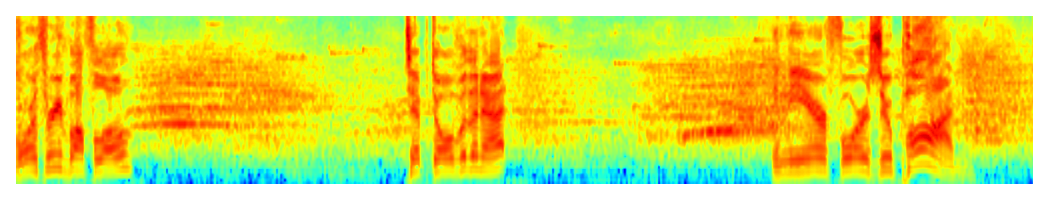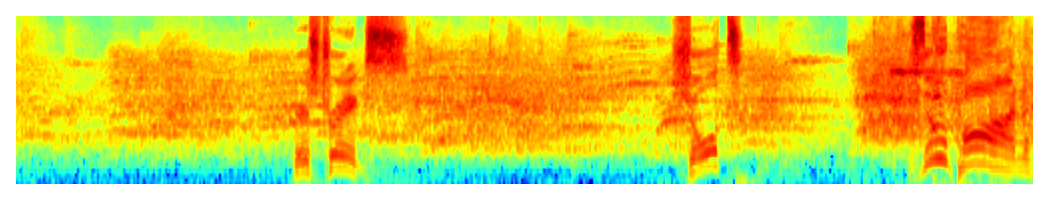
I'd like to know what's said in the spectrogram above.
Four three Buffalo. Tipped over the net. In the air for Zupan. Here's Triggs. Schultz. Zupan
